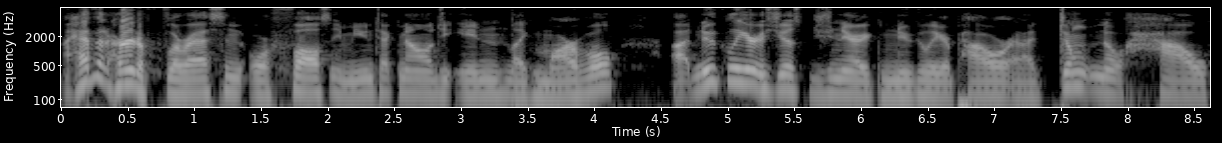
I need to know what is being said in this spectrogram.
I haven't heard of fluorescent or false immune technology in like Marvel. Uh, nuclear is just generic nuclear power, and I don't know how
